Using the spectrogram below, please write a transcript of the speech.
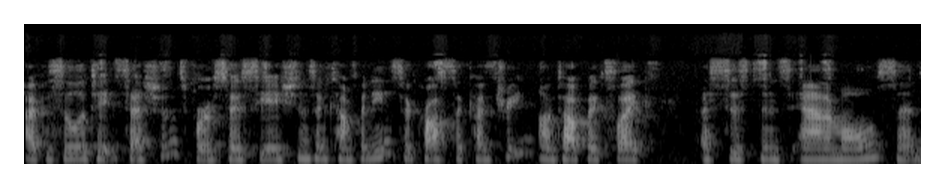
I facilitate sessions for associations and companies across the country on topics like assistance animals and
